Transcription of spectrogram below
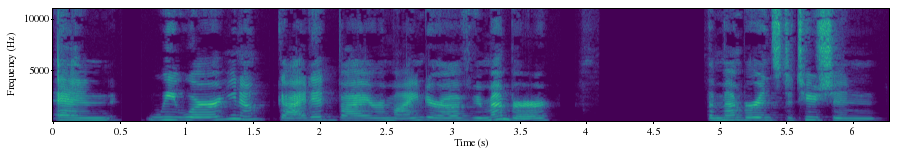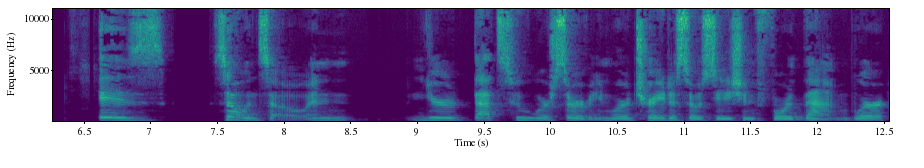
And we were you know guided by a reminder of remember the member institution is so and so and you're that's who we're serving. We're a trade association for them. We're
